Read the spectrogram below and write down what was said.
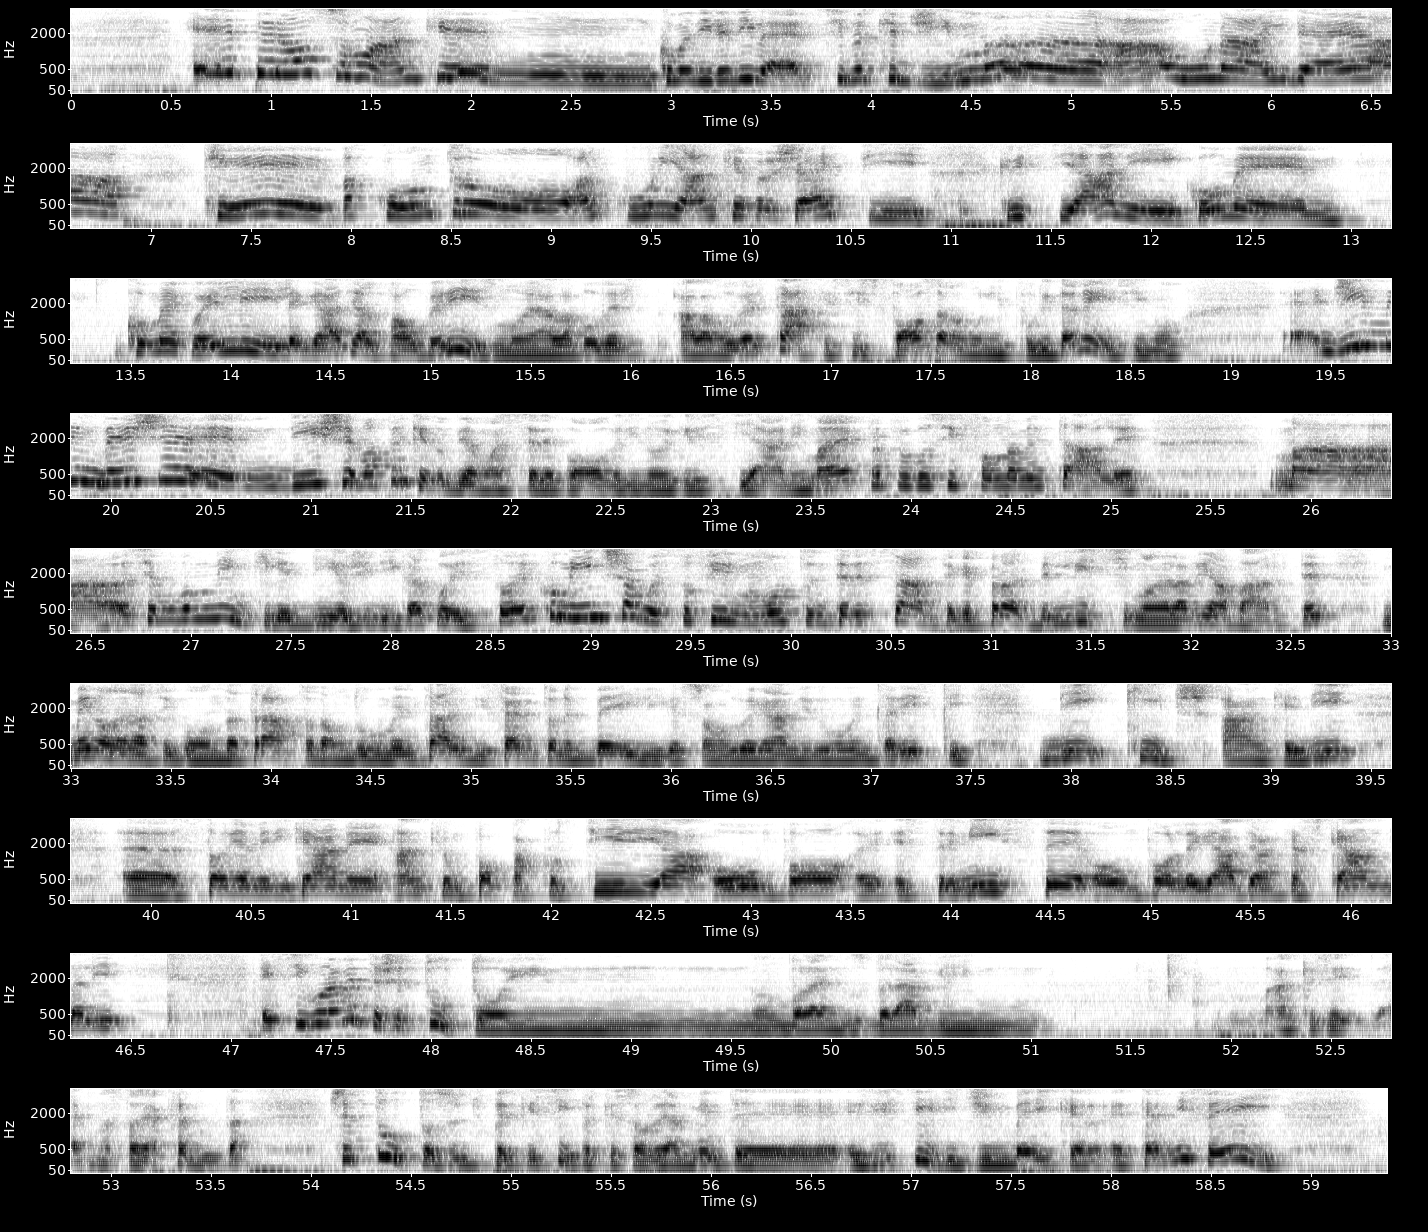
e però sono anche mh, come dire diversi perché Jim ha una idea che va contro alcuni anche precetti cristiani come, come quelli legati al pauperismo e alla, pover- alla, povertà che si sposano con il puritanesimo Eh, Jim invece dice ma perché dobbiamo essere poveri noi cristiani? Ma è proprio così fondamentale? Ma siamo convinti che Dio ci dica questo. E comincia questo film molto interessante che però è bellissimo nella prima parte, meno nella seconda, tratto da un documentario di Fenton e Bailey che sono due grandi documentaristi di kitsch anche, di eh, storie americane anche un po' paccottiglia o un po' eh, estremiste o un po' legate anche a scandali. E sicuramente c'è tutto in, non volendo svelarvi anche se è una storia accaduta, c'è tutto su, perché sì, perché sono realmente esistiti Jim Baker e Tammy Faye.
